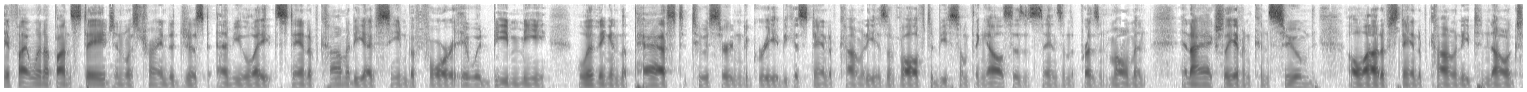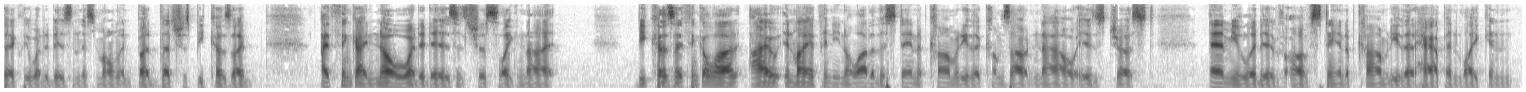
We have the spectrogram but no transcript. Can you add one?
if I went up on stage and was trying to just emulate stand up comedy I've seen before, it would be me living in the past to a certain degree because stand up comedy has evolved to be something else as it stands in the present moment. And I actually haven't consumed a lot of stand up comedy to know exactly what it is in this moment, but that's just because I I think I know what it is. It's just like not because I think a lot I in my opinion a lot of the stand up comedy that comes out now is just emulative of stand-up comedy that happened like in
